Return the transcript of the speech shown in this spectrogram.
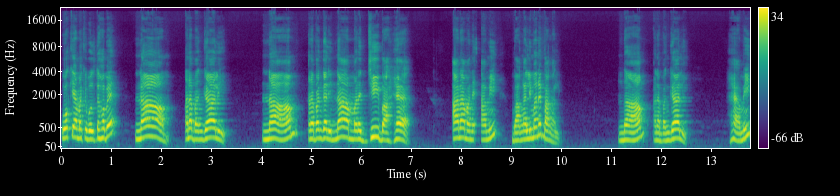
ওকে আমাকে বলতে হবে, নাম, আনা বাঙ্গালি নাম, আনা বাঙ্গালি নাম মানে জি বা হ্যাঁ। আনা মানে আমি, বাঙালি মানে বাঙালি। নাম, আনা বাঙ্গালি হ্যাঁ আমি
